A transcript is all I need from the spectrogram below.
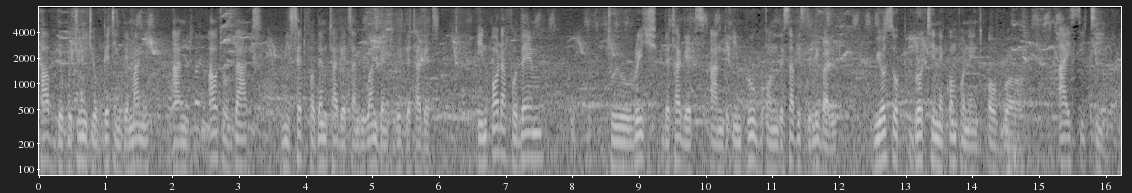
have the opportunity of getting the money and out of that we set for them targets and we want them to reach the targets. In order for them to reach the targets and improve on the service delivery, we also brought in a component of uh, ICT.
